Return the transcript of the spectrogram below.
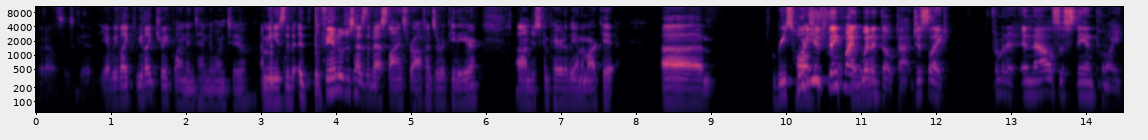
what else is good? Yeah, we like we like Drake London ten to one too. I mean, he's the it, FanDuel just has the best lines for offensive rookie of the year, um, just comparatively on the market. Um, Breece Hall. Who do you think might win it though, Pat? Just like from an analysis standpoint,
